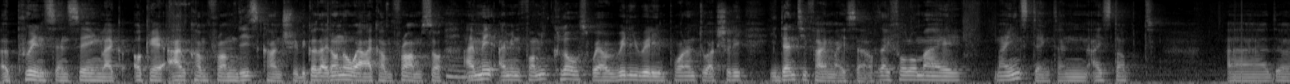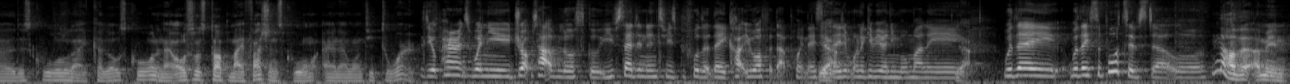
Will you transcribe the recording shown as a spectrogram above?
a, prince and saying like, okay, I come from this country because I don't know where I come from. So mm. I mean, I mean, for me, clothes were really, really important to actually identify myself. I follow my my instinct, and I stopped. Uh, the, the school, like a law school, and I also stopped my fashion school and I wanted to work. Your parents, when you dropped out of law school, you've said in interviews before that they cut you off at that point. They said yeah. they didn't want to give you any more money. Yeah. Were they were they supportive still? Or? No, the, I mean,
